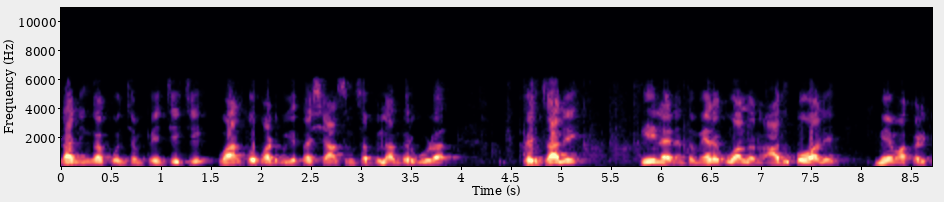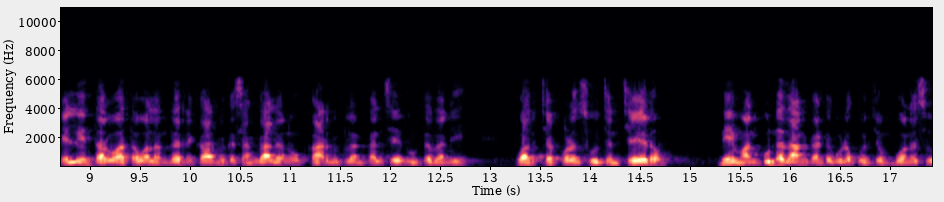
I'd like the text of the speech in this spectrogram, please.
దాన్ని ఇంకా కొంచెం పెంచేసి వారితో పాటు మిగతా శాసనసభ్యులందరూ కూడా పెంచాలి. వీలైనంత మేరకు వాళ్ళని ఆదుకోవాలి. మేము అక్కడికి వెళ్ళిన తర్వాత వాళ్ళందరినీ కార్మిక సంఘాలను కార్మికులను కలిసేది ఉంటుందని వారు చెప్పడం సూచన చేయడం. మేము అనుకున్న దానికంటే కూడా కొంచెం బోనస్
